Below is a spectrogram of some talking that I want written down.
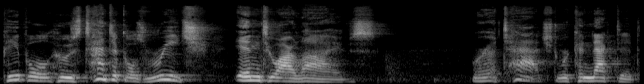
people whose tentacles reach into our lives, we're attached, we're connected.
